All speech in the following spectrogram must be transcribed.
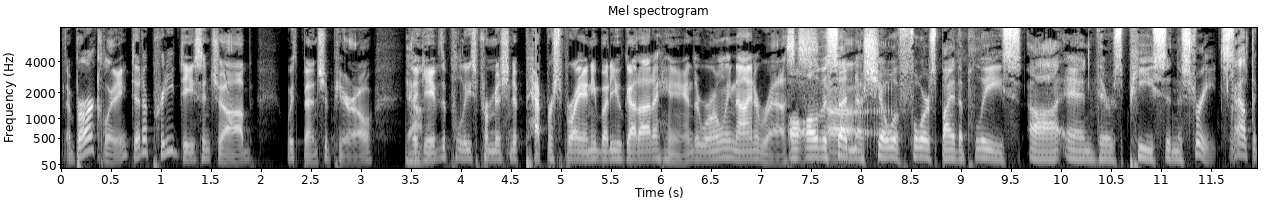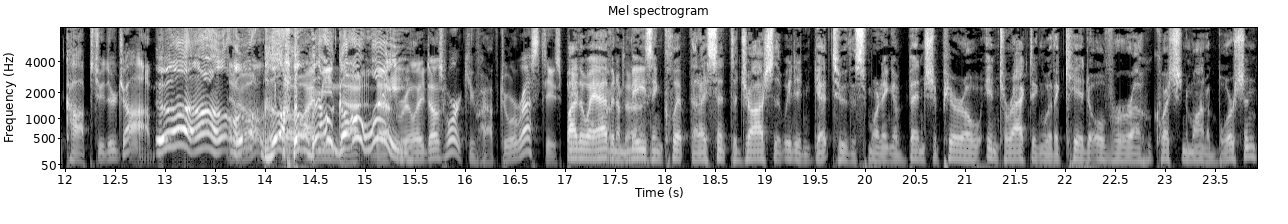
Berkeley did a pretty decent job with Ben Shapiro. Yeah. They gave the police permission to pepper spray anybody who got out of hand. There were only nine arrests. All, all of a sudden, Uh, a show of force by the police, uh, and there's peace in the streets. Out the cops do their job. Oh, You know? So, I well, mean, go that, away. that really does work. You have to arrest these people. By the way, I have an and, uh, amazing clip that I sent to Josh that we didn't get to this morning of Ben Shapiro interacting with a kid over uh, who questioned him on abortion.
